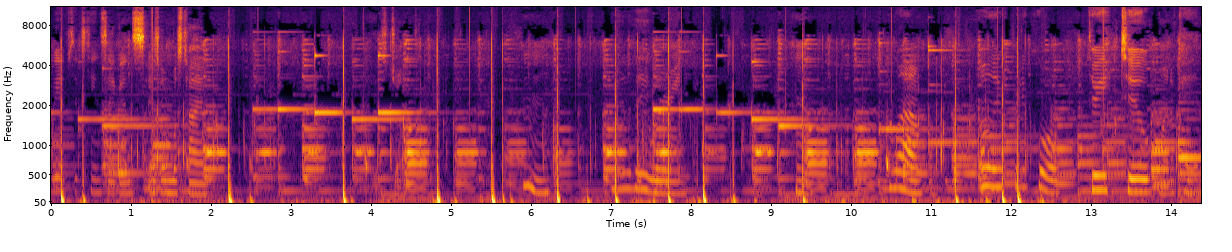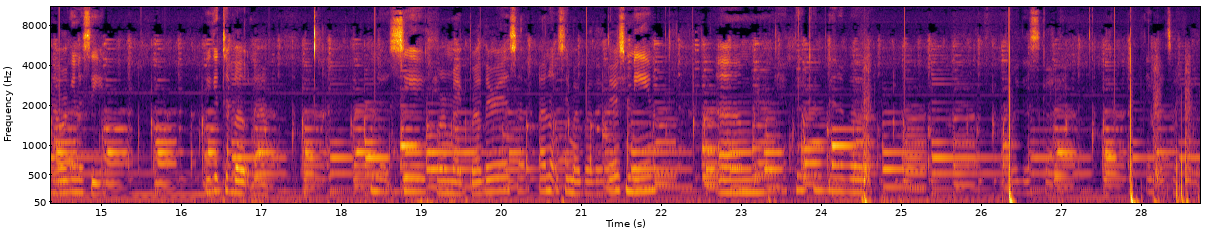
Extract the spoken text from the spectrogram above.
We have 16 seconds. It's almost time. See. We get to vote now. Gonna see where my brother is. I don't see my brother. There's me. Um, I think I'm gonna vote for this guy. I think that's my guy.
